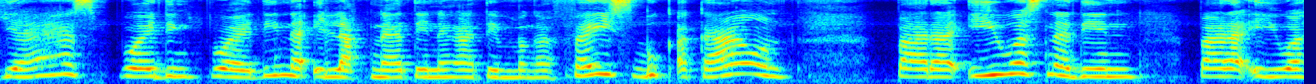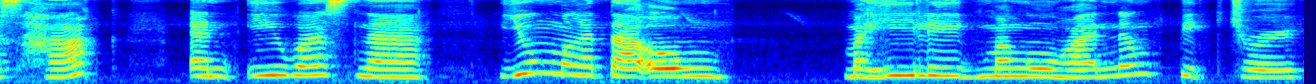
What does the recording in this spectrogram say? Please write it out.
Yes, pwedeng pwede na ilock natin ang ating mga Facebook account para iwas na din, para iwas hack and iwas na yung mga taong mahilig manguha ng picture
